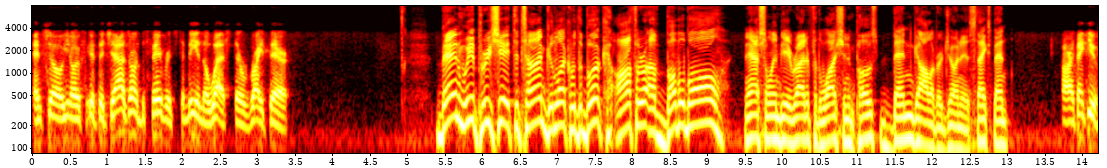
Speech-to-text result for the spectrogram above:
And so, you know, if, if the Jazz aren't the favorites to me in the West, they're right there. Ben, we appreciate the time. Good luck with the book. Author of Bubbleball, national NBA writer for the Washington Post, Ben Golliver, joining us. Thanks, Ben. All right, thank you.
